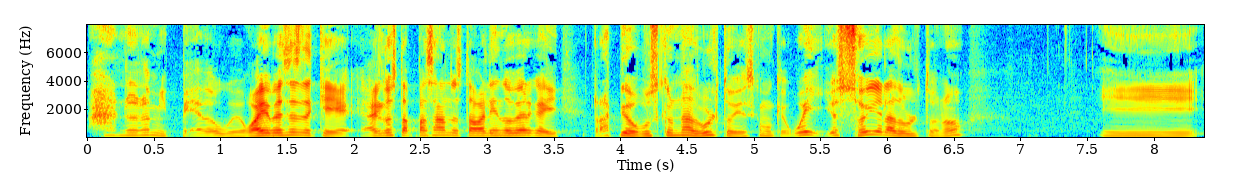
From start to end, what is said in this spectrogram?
ah, no era mi pedo, güey. O hay veces de que algo está pasando, está valiendo verga y rápido busca un adulto. Y es como que, güey, yo soy el adulto, ¿no? Y,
